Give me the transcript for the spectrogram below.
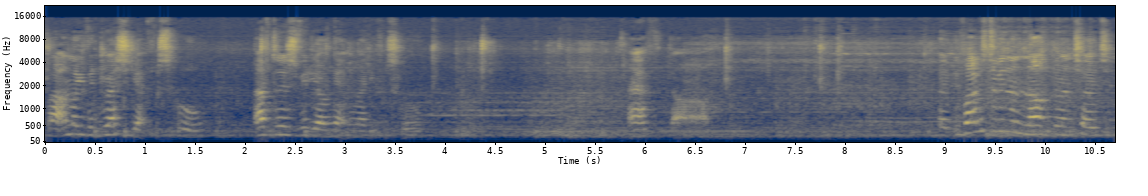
But I'm not even dressed yet for school. After this video, I'm getting ready for school. After. Like, if I was doing the and Totem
